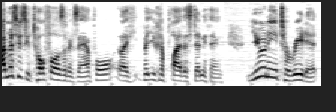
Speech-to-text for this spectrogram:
i'm just using toefl as an example like but you can apply this to anything. You need to read it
